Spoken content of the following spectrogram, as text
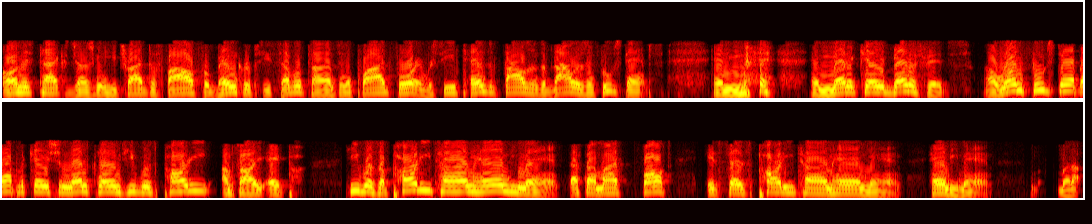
on his tax judgment, he tried to file for bankruptcy several times and applied for and received tens of thousands of dollars in food stamps and, and Medicaid benefits. On one food stamp application, Lund claimed he was party, I'm sorry, a, he was a party time handyman. That's not my fault. It says party time handman, handyman. But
